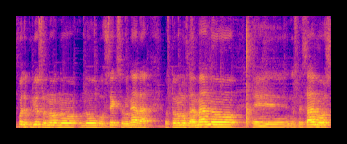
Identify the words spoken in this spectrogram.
fue lo curioso, no, no, no hubo sexo ni nada, nos tomamos la mano, eh, nos besamos,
